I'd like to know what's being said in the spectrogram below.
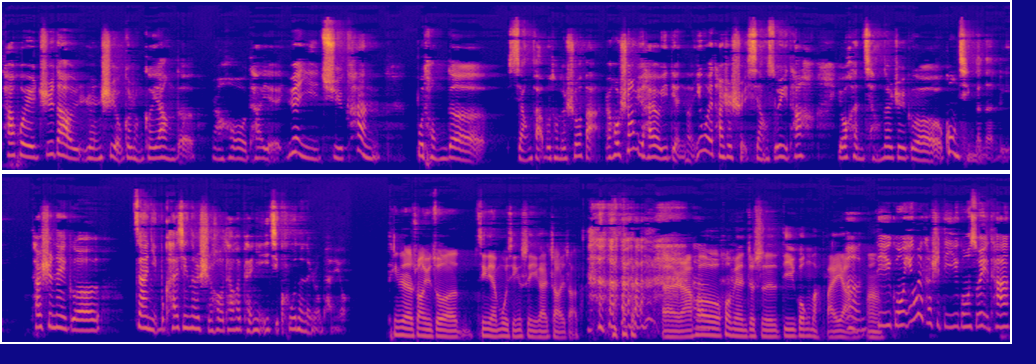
他会知道人是有各种各样的，然后他也愿意去看不同的想法、不同的说法。然后双鱼还有一点呢，因为他是水象，所以他有很强的这个共情的能力。他是那个在你不开心的时候，他会陪你一起哭的那种朋友。听着，双鱼座今年木星是应该照一照的。呃，然后后面就是第一宫嘛，白羊。嗯，第一宫，因为它是第一宫，所以它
